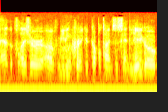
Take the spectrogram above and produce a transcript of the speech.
I had the pleasure of meeting Craig a couple times in San Diego.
